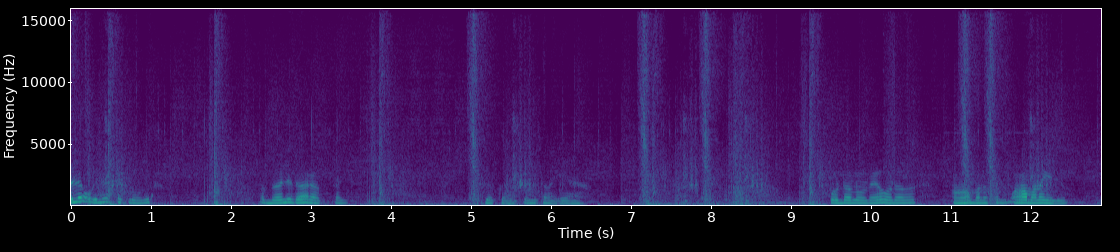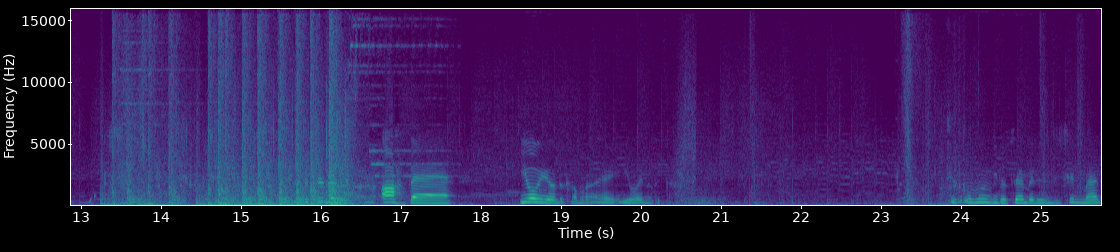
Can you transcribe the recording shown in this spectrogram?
Şöyle oynarsak ne olur? Ya Böyle daha rahat sanki. Yok lan şöyle daha ya. Oradan oraya oradan Aha bana sandım. Aha bana geliyor. Ah be. İyi oynuyorduk ama e, iyi oynadık. Siz uzun video sevmediğiniz için ben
